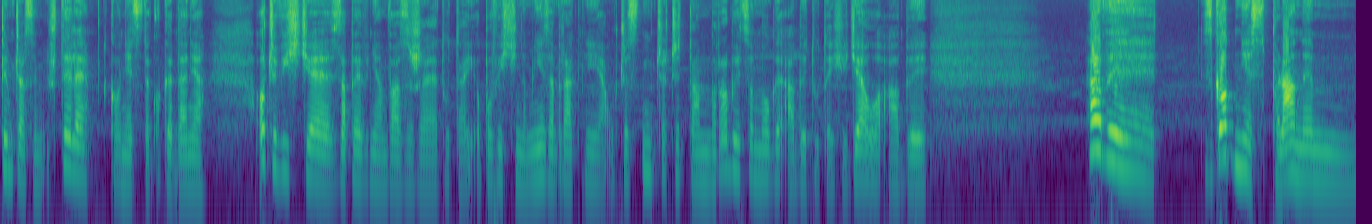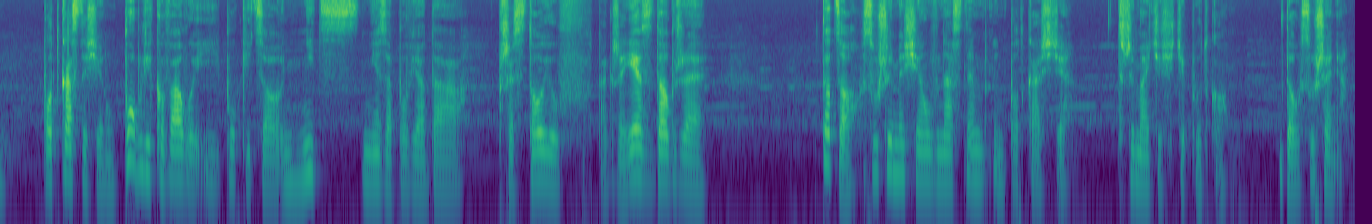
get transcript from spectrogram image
Tymczasem już tyle, koniec tego gadania. Oczywiście zapewniam Was, że tutaj opowieści nam nie zabraknie. Ja uczestniczę, czytam, robię co mogę, aby tutaj się działo, aby, aby zgodnie z planem podcasty się publikowały i póki co nic nie zapowiada przestojów, także jest dobrze. To co, słyszymy się w następnym podcaście. Trzymajcie się cieplutko. Do usłyszenia.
